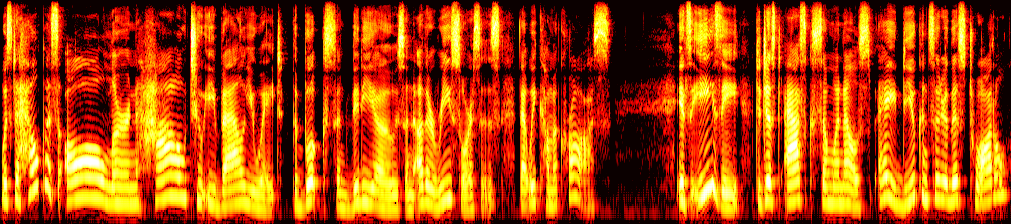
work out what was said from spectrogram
was to help us all learn how to evaluate the books and videos and other resources that we come across. It's easy to just ask someone else, hey, do you consider this twaddle?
